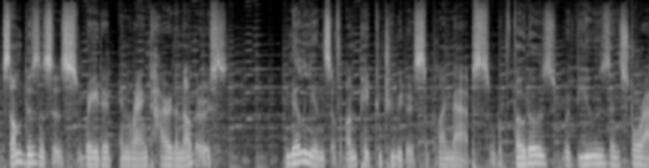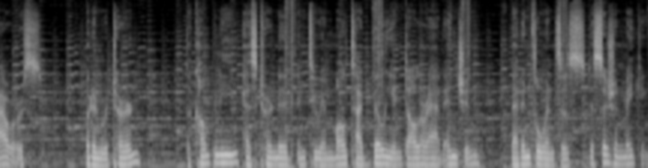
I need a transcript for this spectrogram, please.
Some businesses rated and ranked higher than others. Millions of unpaid contributors supply maps with photos, reviews, and store hours. But in return, the company has turned it into a multi billion dollar ad engine that influences decision making.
